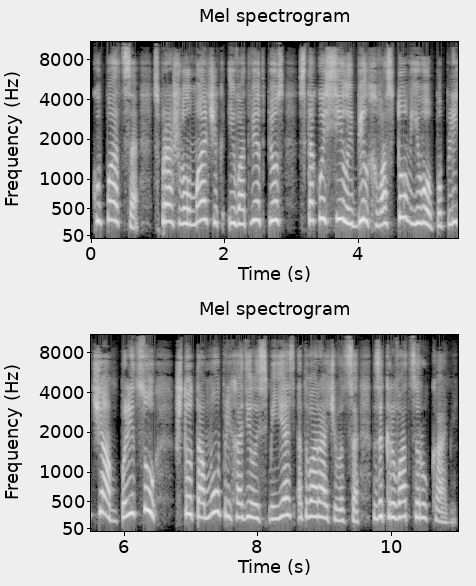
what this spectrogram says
Купаться!» — спрашивал мальчик, и в ответ пес с такой силой бил хвостом его по плечам, по лицу, что тому приходилось, смеясь, отворачиваться, закрываться руками.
